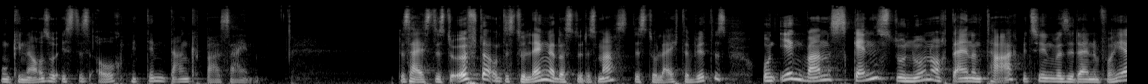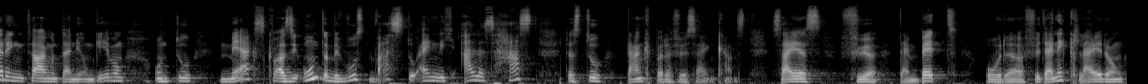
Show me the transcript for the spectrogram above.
und genauso ist es auch mit dem Dankbarsein. Das heißt, desto öfter und desto länger, dass du das machst, desto leichter wird es. Und irgendwann scannst du nur noch deinen Tag beziehungsweise deinen vorherigen Tag und deine Umgebung und du merkst quasi unterbewusst, was du eigentlich alles hast, dass du dankbar dafür sein kannst. Sei es für dein Bett oder für deine Kleidung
